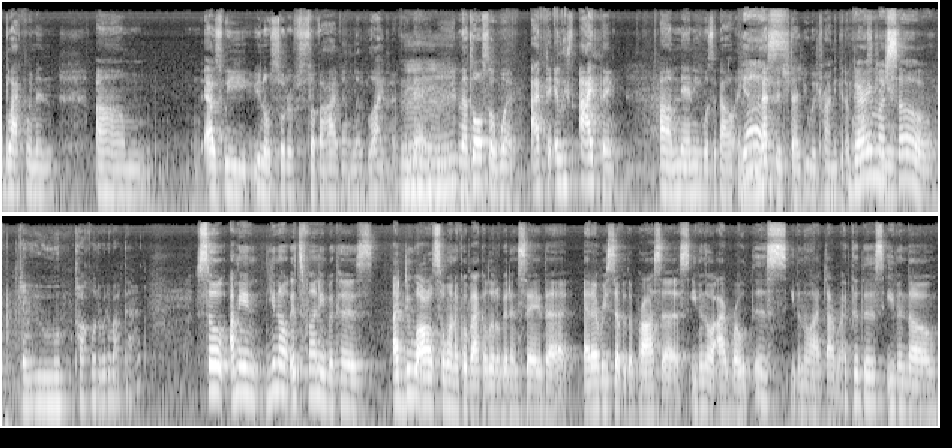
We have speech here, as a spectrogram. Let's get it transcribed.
Black women. Um, as we, you know, sort of survive and live life every day. And that's also what I think, at least I think, um, Nanny was about and the message that you were trying to get across. Very Can much you- so. Can you talk a little bit about that? So, I mean, you know, it's funny because I do also want to go back a little bit and say that at every step of the process, even though I wrote this, even though I directed this, even though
